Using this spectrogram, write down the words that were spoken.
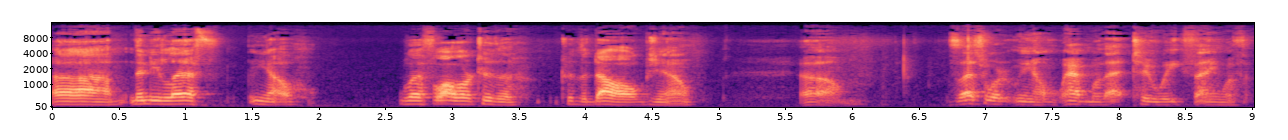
uh, then he left you know left Lawler to the to the dogs, you know. Um, so that's what you know happened with that two week thing with.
